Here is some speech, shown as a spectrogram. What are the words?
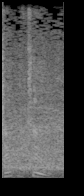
Shooting two.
